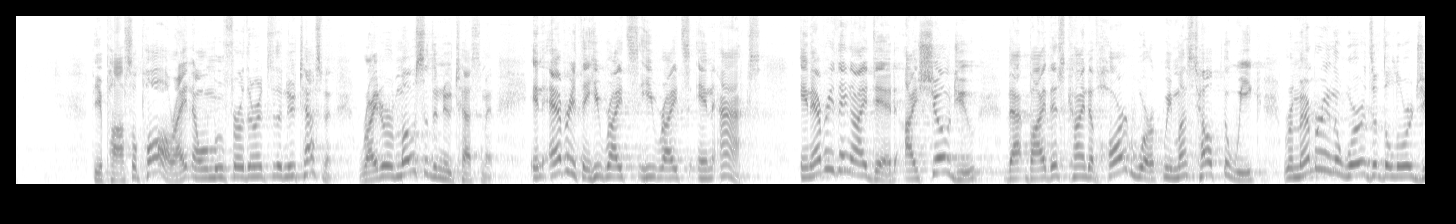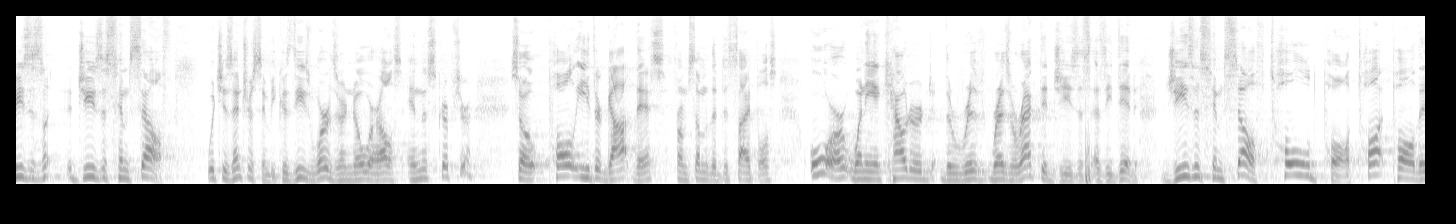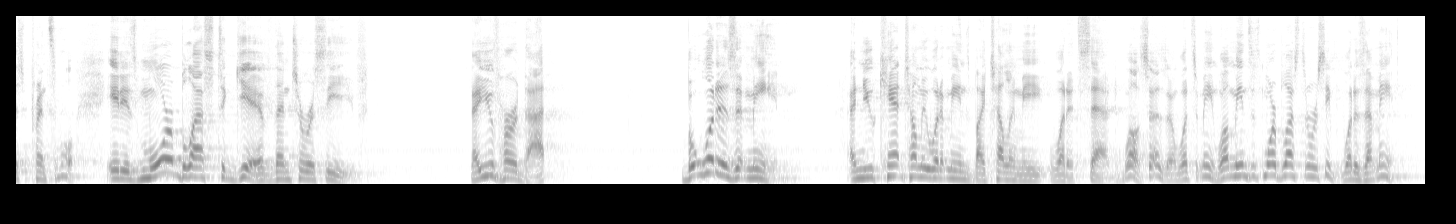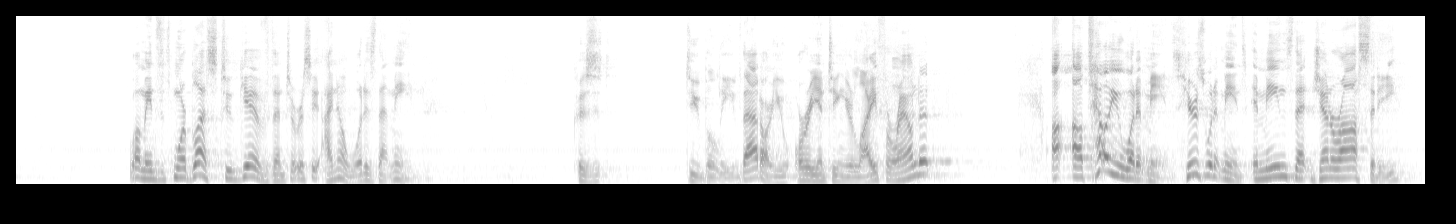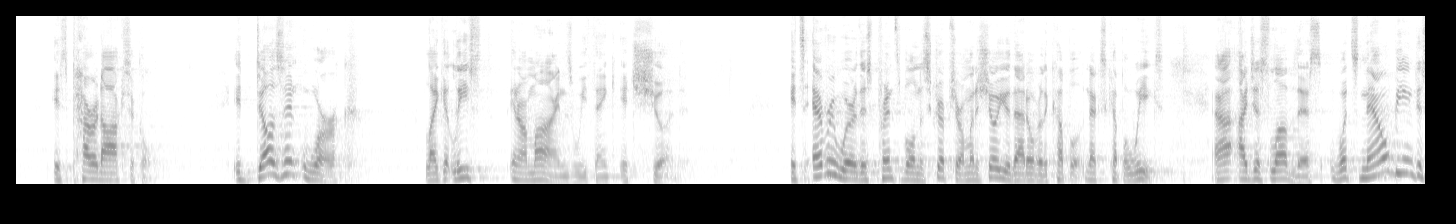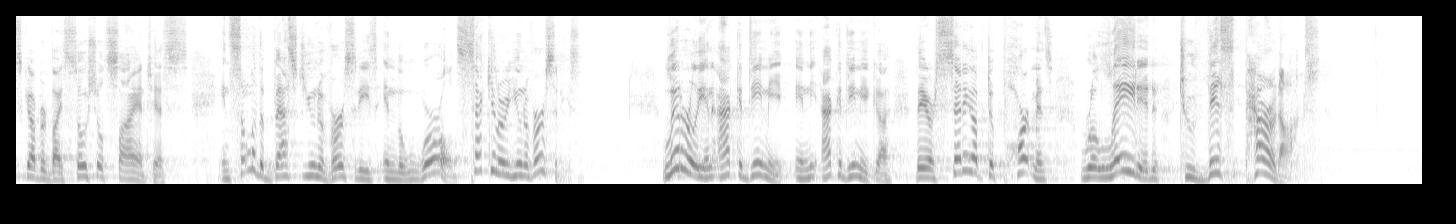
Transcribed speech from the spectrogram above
The Apostle Paul, right? Now we'll move further into the New Testament. Writer of most of the New Testament. In everything, he writes, he writes in Acts. In everything I did, I showed you that by this kind of hard work we must help the weak, remembering the words of the Lord Jesus, Jesus himself, which is interesting because these words are nowhere else in the scripture. So Paul either got this from some of the disciples, or when he encountered the resurrected Jesus as he did, Jesus himself told Paul, taught Paul this principle it is more blessed to give than to receive. Now you've heard that, but what does it mean? And you can't tell me what it means by telling me what it said. Well, it says, uh, what's it mean? Well, it means it's more blessed than receive. What does that mean? Well, it means it's more blessed to give than to receive. I know, what does that mean? Because do you believe that? Are you orienting your life around it? I'll tell you what it means. Here's what it means it means that generosity is paradoxical. It doesn't work like, at least in our minds, we think it should. It's everywhere, this principle in the scripture. I'm going to show you that over the couple, next couple of weeks. I just love this. What's now being discovered by social scientists in some of the best universities in the world, secular universities, Literally, in academia, in academia, they are setting up departments related to this paradox.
